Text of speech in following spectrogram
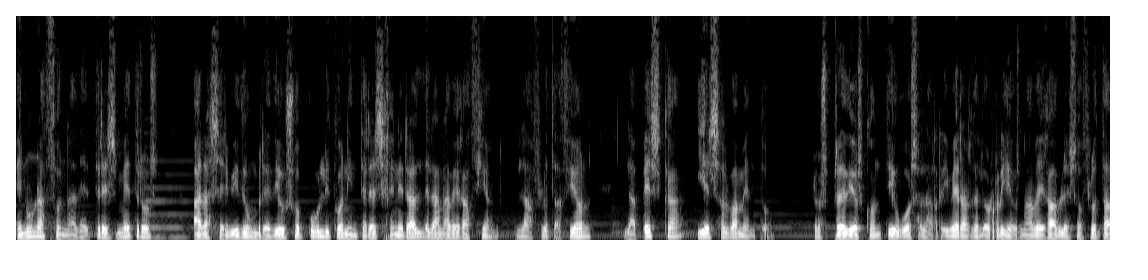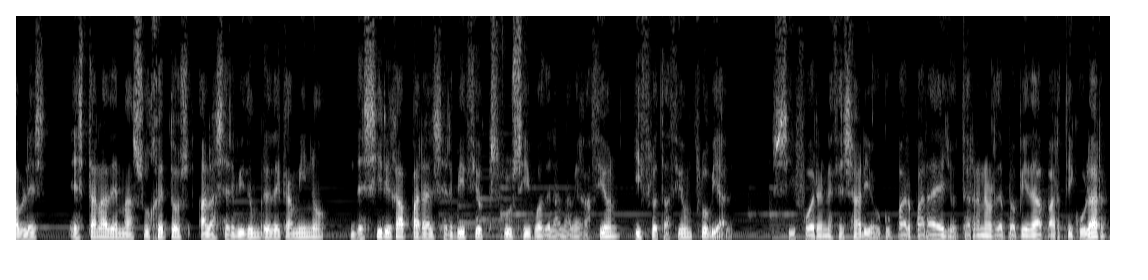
en una zona de 3 metros a la servidumbre de uso público en interés general de la navegación, la flotación, la pesca y el salvamento. Los predios contiguos a las riberas de los ríos navegables o flotables están además sujetos a la servidumbre de camino de sirga para el servicio exclusivo de la navegación y flotación fluvial si fuere necesario ocupar para ello terrenos de propiedad particular,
